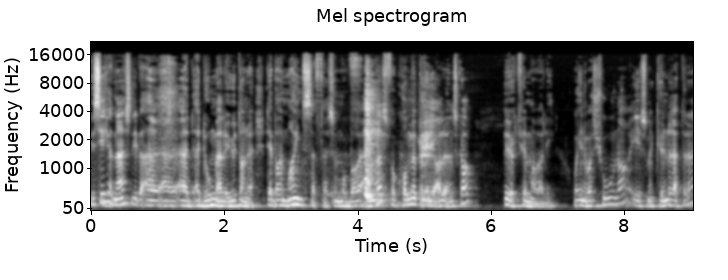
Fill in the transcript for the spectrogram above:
Vi sier ikke at næringslivet er, er, er, er dumme eller utdannet. Det er bare mindsetet som må bare endres for å komme på det de alle ønsker. Økt firmaverdi. Og innovasjoner i, som er kunderettede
